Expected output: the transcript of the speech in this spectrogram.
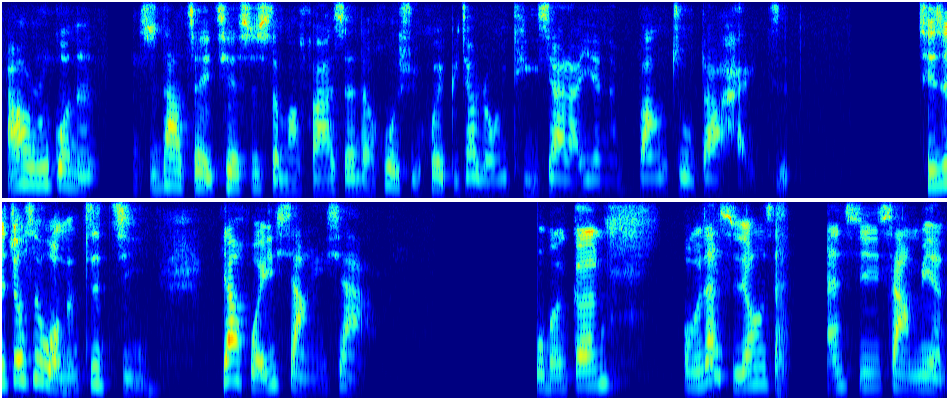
然后如果能知道这一切是什么发生的，或许会比较容易停下来，也能帮助到孩子。其实就是我们自己要回想一下，我们跟 我们在使用三 C 上面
